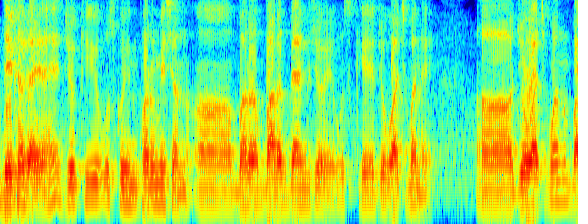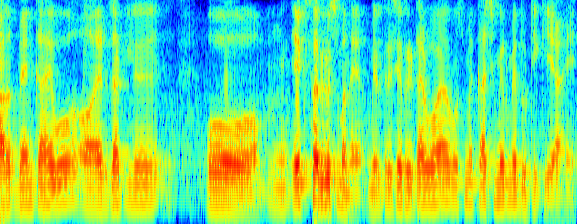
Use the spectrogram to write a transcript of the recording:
देखा गया है, जो कि उसको इन्फॉर्मेशन भारत बैंक जो है, उसके जो वॉचमैन है जो वॉचमैन भारत बैंक का है, वो एग्जैक्टली वो एक सर्विसमैन है, मिलिट्री से रिटायर हुआ है और उसमें कश्मीर में ड्यूटी किया है।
